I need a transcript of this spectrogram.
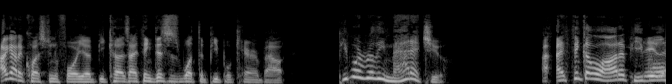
I got a question for you because I think this is what the people care about. People are really mad at you. I, I think a lot of people.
